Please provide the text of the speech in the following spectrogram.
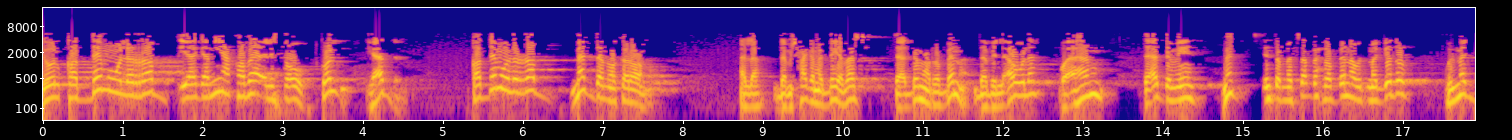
يقول قدموا للرب يا جميع قبائل الشعوب. كل يقدم قدموا للرب مجدا وكرامة. قال لا ده مش حاجة مادية بس تقدمها لربنا ده بالأولى وأهم تقدم إيه؟ مجد. أنت لما تسبح ربنا وتمجده والمجد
